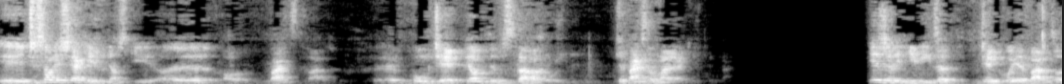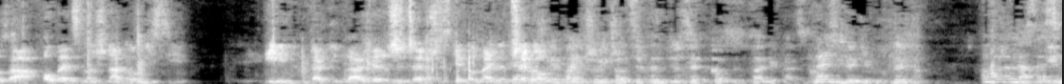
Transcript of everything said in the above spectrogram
Y, Czy są jeszcze jakieś wnioski y, od Państwa y, w punkcie piątym w sprawach różnych? Czy Państwo mają jakieś? Jeżeli nie widzę, dziękuję bardzo za obecność na komisji i w takim razie życzę wszystkiego Jak najlepszego. rozumiem Panie Przewodniczący, ten wniosek planie pracy komisji będzie uwzględniony. A może na sesji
